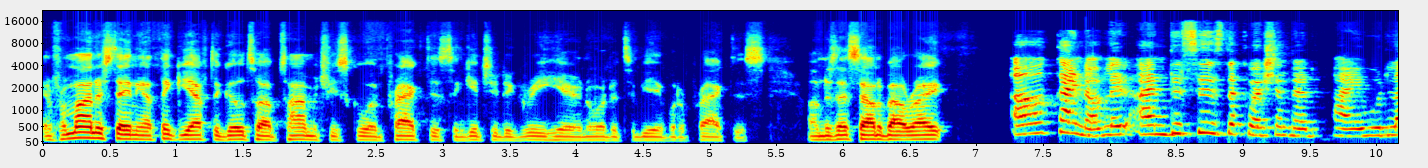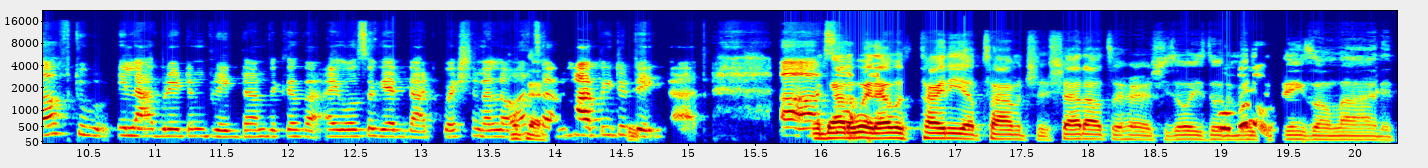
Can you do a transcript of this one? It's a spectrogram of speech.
And from my understanding, I think you have to go to optometry school and practice and get your degree here in order to be able to practice. Um, does that sound about right? Uh, kind of like, and this is the question that I would love to elaborate and break down because I also get that question a lot. Okay. So I'm happy to take that. Uh, and by so, the way, that was Tiny Optometrist. Shout out to her. She's always doing amazing things online. And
